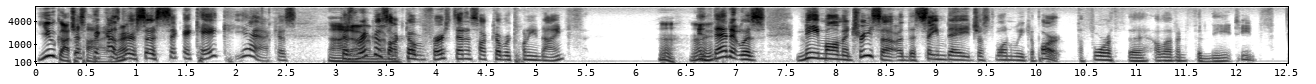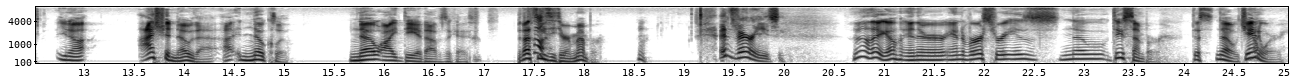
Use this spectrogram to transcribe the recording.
you got just pie, Just because right? we were so sick of cake. Yeah, because because Rick remember. was October first, Dennis October 29th. Huh, and right. then it was me, mom, and Teresa on the same day, just one week apart. The fourth, the eleventh, and the eighteenth. you know, I should know that. I, no clue, no idea that was the case. But that's Huh. easy to remember. Hmm. It's very easy. Oh, there you go. And their anniversary is no December. This no January.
